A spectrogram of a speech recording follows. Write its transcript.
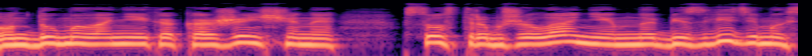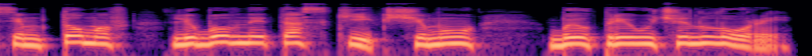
Он думал о ней как о женщине с острым желанием, но без видимых симптомов любовной тоски, к чему был приучен Лорой.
